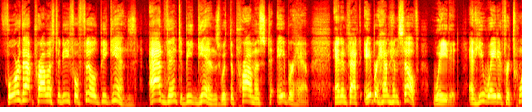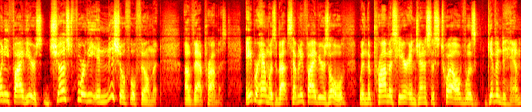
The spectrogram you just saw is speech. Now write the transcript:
for that promise to be fulfilled begins. Advent begins with the promise to Abraham. And in fact, Abraham himself waited and he waited for 25 years just for the initial fulfillment of that promise. Abraham was about 75 years old when the promise here in Genesis 12 was given to him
